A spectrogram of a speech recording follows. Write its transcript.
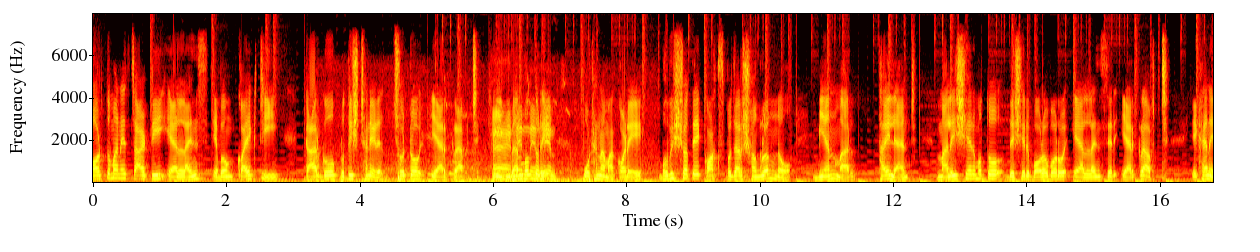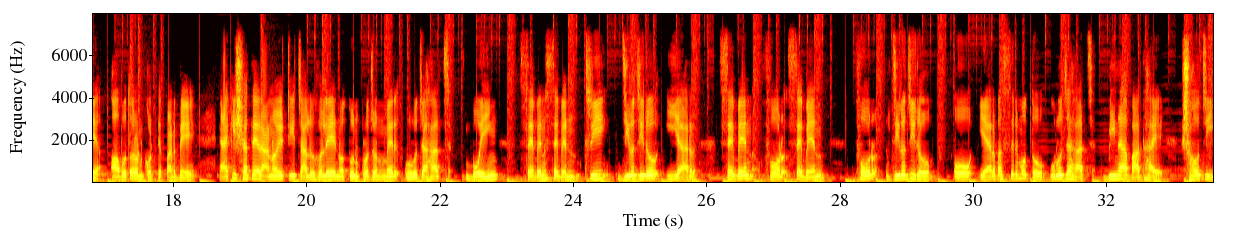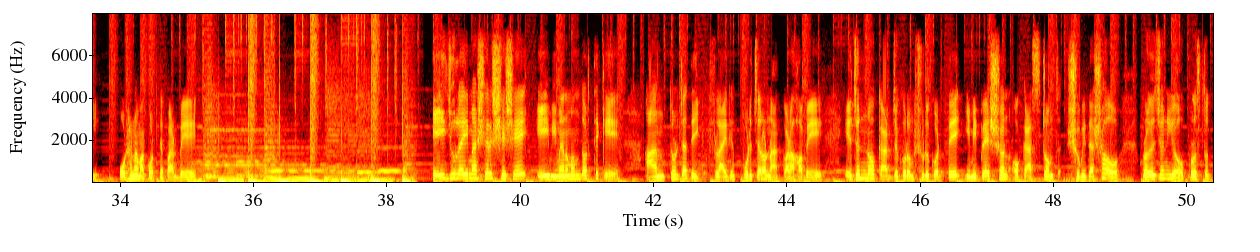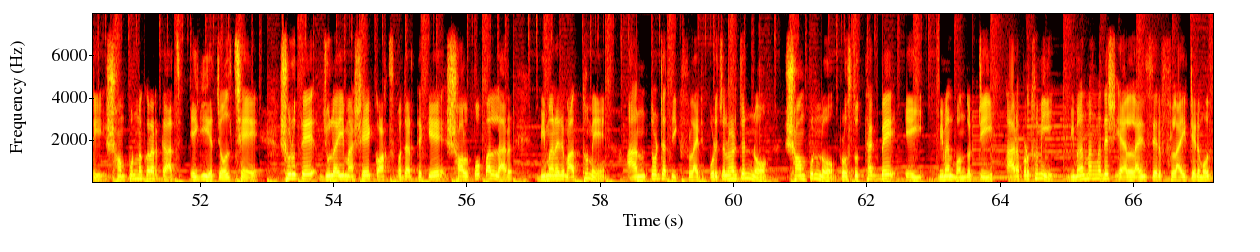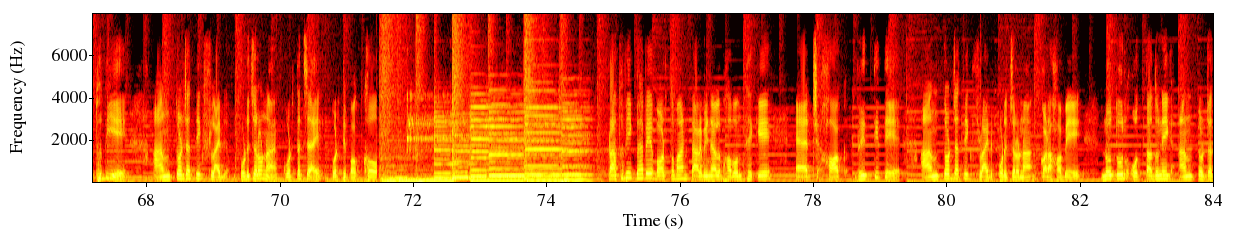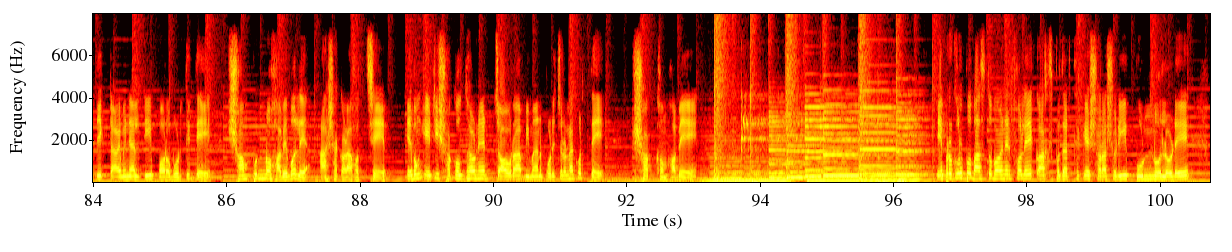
বর্তমানে চারটি এয়ারলাইন্স এবং কয়েকটি কার্গো প্রতিষ্ঠানের ছোট এয়ারক্রাফট এই হ্যাঁ, বিমানবন্দরে ওঠানামা করে। ভবিষ্যতে কক্সবাজার সংলগ্ন মিয়ানমার থাইল্যান্ড মালয়েশিয়ার মতো দেশের বড় বড় এয়ারলাইন্সের এয়ারক্রাফট এখানে অবতরণ করতে পারবে। একই সাথে রানওয়েটি চালু হলে নতুন প্রজন্মের উড়োজাহাজ Boeing seven seven three zero zero ER seven four seven four zero zero ও এয়ারবাসের মতো উড়োজাহাজ বিনা বাধায় সহজেই ওঠানামা করতে পারবে। এই জুলাই মাসের শেষে এই বিমানবন্দর থেকে আন্তর্জাতিক ফ্লাইট পরিচালনা করা হবে। এজন্য কার্যক্রম শুরু করতে ইমিগ্রেশন ও কাস্টমস সুবিধাসহ প্রয়োজনীয় প্রস্তুতি সম্পূর্ণ করার কাজ এগিয়ে চলছে। শুরুতে জুলাই মাসে কক্সবাজার থেকে স্বল্প পাল্লার বিমানের মাধ্যমে আন্তর্জাতিক ফ্লাইট পরিচালনার জন্য সম্পূর্ণ প্রস্তুত থাকবে এই বিমানবন্দরটি। আর প্রথমেই বিমান বাংলাদেশ এয়ারলাইন্সের ফ্লাইটের মধ্য দিয়ে আন্তর্জাতিক ফ্লাইট পরিচালনা করতে চায় কর্তৃপক্ষ। প্রাথমিকভাবে বর্তমান টার্মিনাল ভবন থেকে অ্যাড হক ভিত্তিতে আন্তর্জাতিক ফ্লাইট পরিচালনা করা হবে। নতুন অত্যাধুনিক আন্তর্জাতিক টার্মিনালটি পরবর্তীতে সম্পূর্ণ হবে বলে আশা করা হচ্ছে এবং এটি সকল ধরনের চওড়া বিমান পরিচালনা করতে সক্ষম হবে। এ প্রকল্প বাস্তবায়নের ফলে কক্সবাজার থেকে সরাসরি পূর্ণ লোডে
